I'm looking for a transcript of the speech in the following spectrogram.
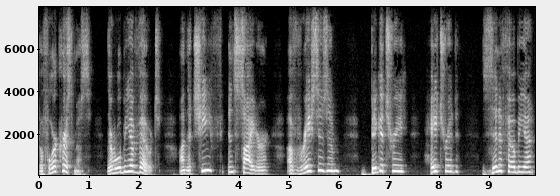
before Christmas there will be a vote on the chief inciter of racism, bigotry, hatred, xenophobia,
